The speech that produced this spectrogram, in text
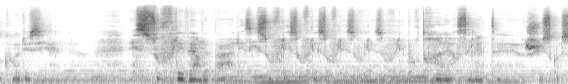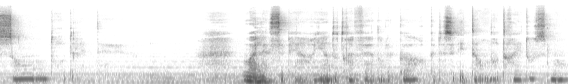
creux du ciel. Et soufflez vers le bas. Allez-y, soufflez, soufflez, soufflez, soufflez, soufflez pour traverser la terre jusqu'au centre de la terre. Voilà, c'est bien. Rien d'autre à faire dans le corps que de se détendre très doucement,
